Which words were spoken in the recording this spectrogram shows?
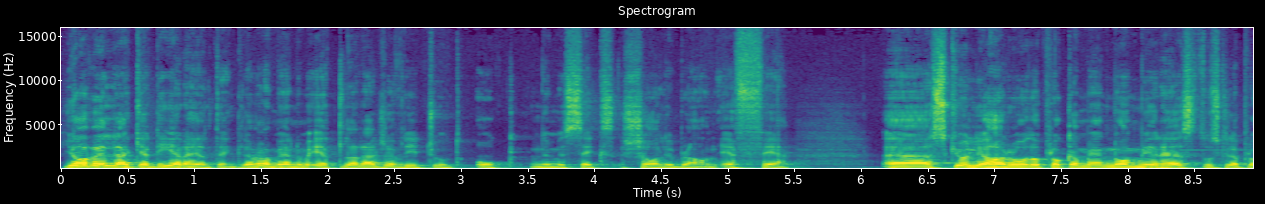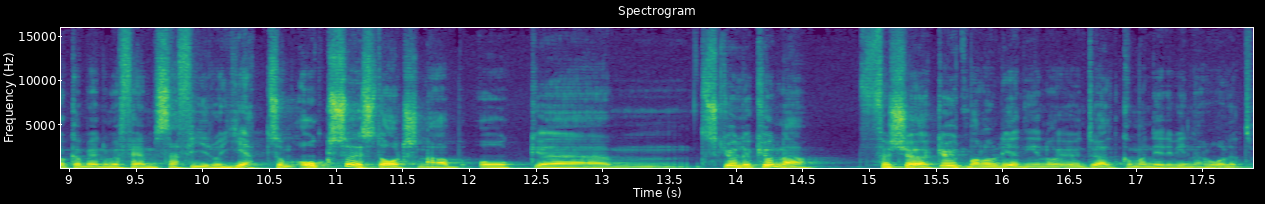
Jag väljer att gardera helt enkelt. Jag vill ha med nummer 1 Laraja Vrichut och nummer 6 Charlie Brown FE. Ehm, uh, skulle jag ha råd att plocka med någon mer häst då skulle jag plocka med nummer 5 Safiro Jet som också är startsnabb och uh, skulle kunna försöka utmana om ledningen och eventuellt komma ner i vinnarhålet.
